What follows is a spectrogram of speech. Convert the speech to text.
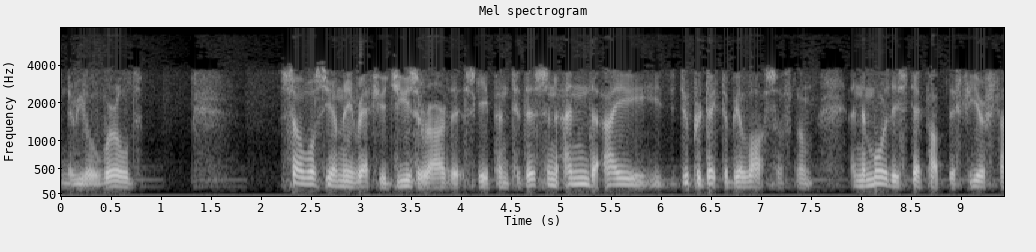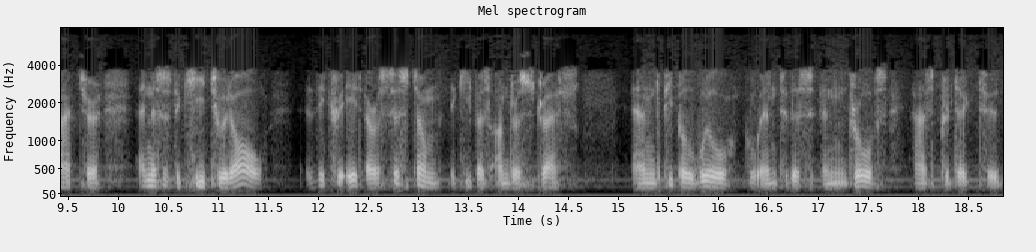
in the real world. So we'll see how many refugees there are that escape into this, and, and I do predict there'll be lots of them. And the more they step up the fear factor, and this is the key to it all, they create our system, they keep us under stress, and people will go into this in droves as predicted.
